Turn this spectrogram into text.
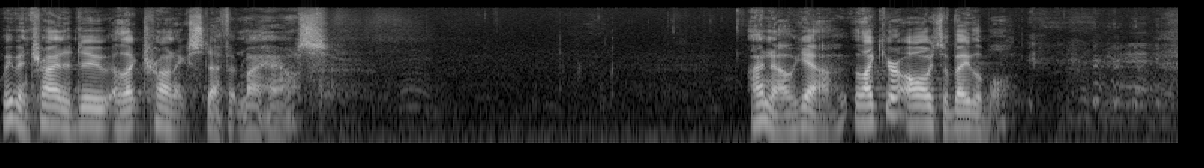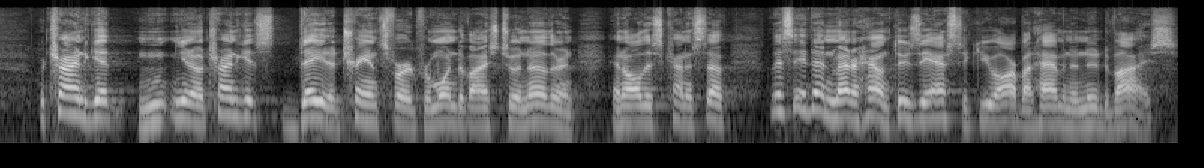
We've been trying to do electronic stuff at my house. I know, yeah. Like you're always available. We're trying to get, you know, trying to get data transferred from one device to another and, and all this kind of stuff. Listen, it doesn't matter how enthusiastic you are about having a new device.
